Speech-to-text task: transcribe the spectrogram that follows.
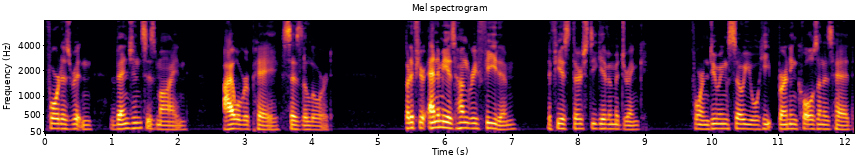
for it is written, Vengeance is mine, I will repay, says the Lord. But if your enemy is hungry, feed him. If he is thirsty, give him a drink, for in doing so you will heap burning coals on his head.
